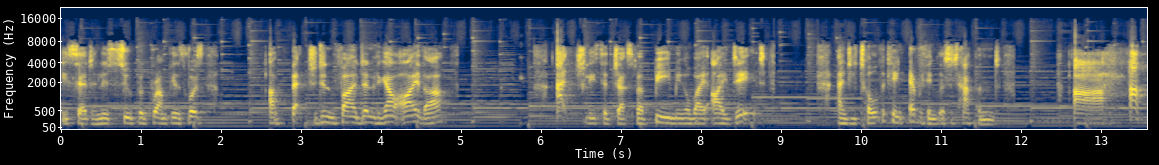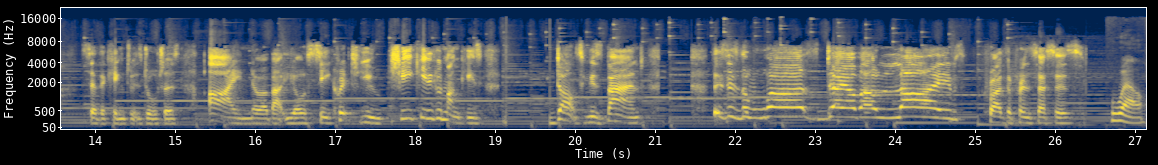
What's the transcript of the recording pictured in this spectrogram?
he said in his super grumpiest voice, I bet you didn't find anything out either. Actually, said Jasper, beaming away, I did. And he told the king everything that had happened. Aha! said the king to his daughters. I know about your secret, you cheeky little monkeys. Dancing is banned. This is the worst day of our lives! cried the princesses. Well,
